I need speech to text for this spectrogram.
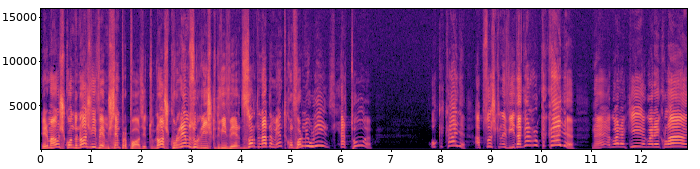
Irmãos, quando nós vivemos sem propósito, nós corremos o risco de viver desordenadamente, conforme eu li, assim, à toa. Ou que calha. Há pessoas que na vida agarram o que calha. Né? Agora é aqui, agora é lá,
